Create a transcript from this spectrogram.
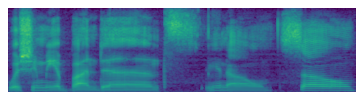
wishing me abundance, you know. So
